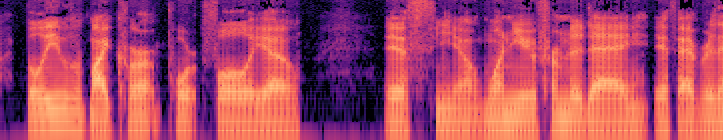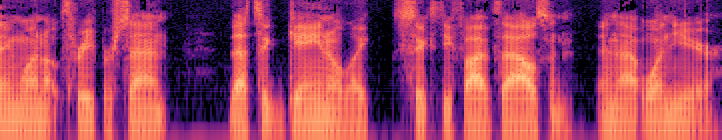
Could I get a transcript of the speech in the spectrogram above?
I believe with my current portfolio, if you know one year from today, if everything went up three percent, that's a gain of like sixty-five thousand in that one year.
